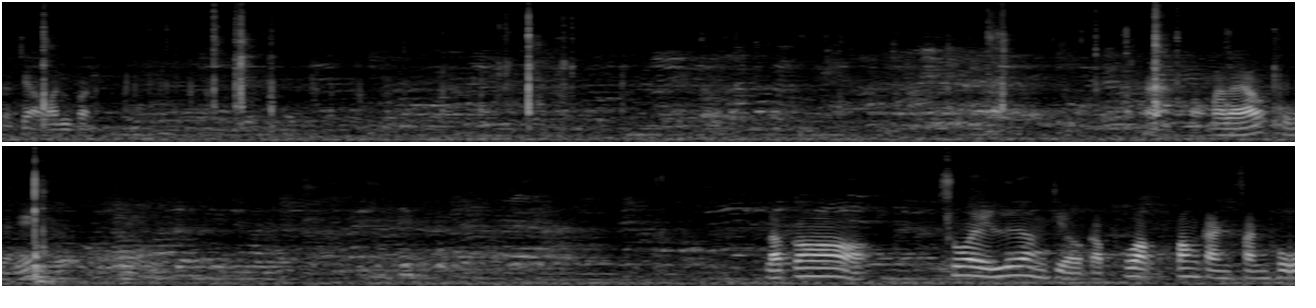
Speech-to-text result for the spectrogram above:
เดี๋ยวจะเอามาดูก่อนออกมาแล้วเป็นอย่างนี้แล้วก็ช่วยเรื่องเกี่ยวกับพวกป้องกันฟันผุ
